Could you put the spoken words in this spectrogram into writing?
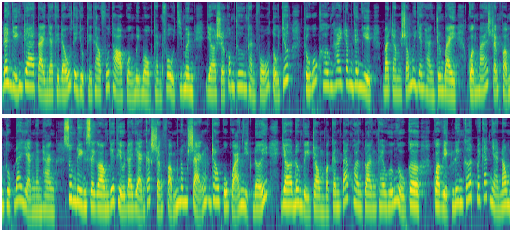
đang diễn ra tại nhà thi đấu thể dục thể thao Phú Thọ, quận 11, thành phố Hồ Chí Minh do Sở Công Thương thành phố tổ chức, thu hút hơn 200 doanh nghiệp, 360 gian hàng trưng bày, quảng bá sản phẩm thuộc đa dạng ngành hàng. Xuân Điền Sài Gòn giới thiệu đa dạng các sản phẩm nông sản, rau củ quả nhiệt đới do đơn vị trồng và canh tác hoàn toàn theo hướng hữu cơ qua việc liên kết với các nhà nông,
